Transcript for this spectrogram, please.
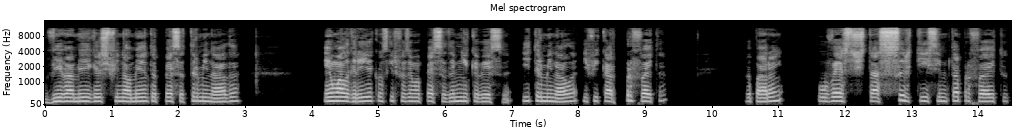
Viva amigas, finalmente a peça terminada. É uma alegria conseguir fazer uma peça da minha cabeça e terminá-la e ficar perfeita. Reparem, o verso está certíssimo, está perfeito.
